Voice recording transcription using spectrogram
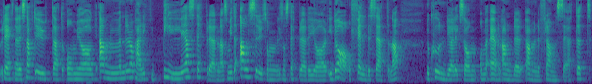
räknade snabbt ut att om jag använde de här riktigt billiga steppbrädorna som inte alls ser ut som liksom steppbrädor gör idag och fällde sätena då kunde jag liksom, om jag även använde, använde framsätet,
